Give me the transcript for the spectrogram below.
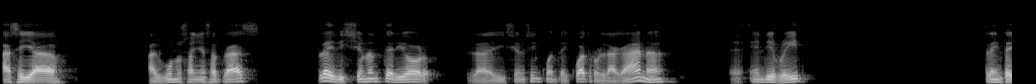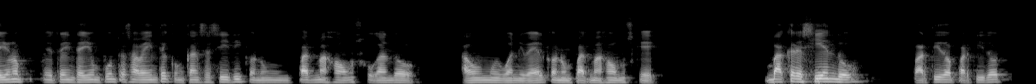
hace ya algunos años atrás. La edición anterior, la edición 54, la gana eh, Andy Reid, 31, 31 eh, puntos a 20 con Kansas City, con un Pat Mahomes jugando a un muy buen nivel, con un Pat Mahomes que va creciendo partido a partido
